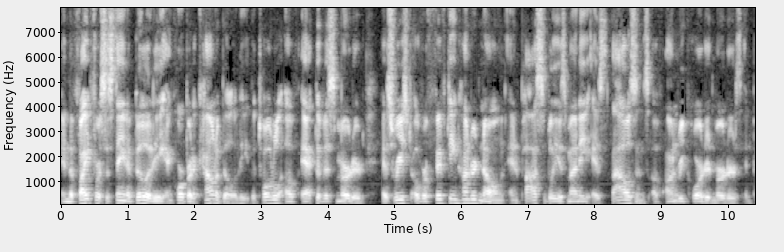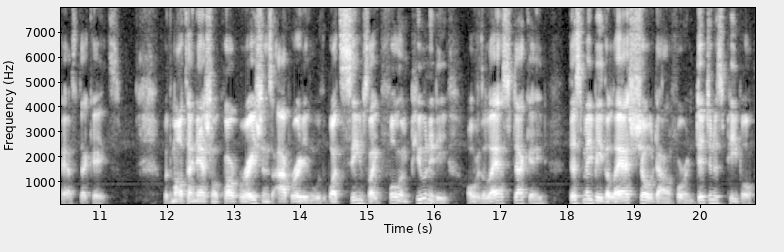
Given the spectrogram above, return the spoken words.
In the fight for sustainability and corporate accountability, the total of activists murdered has reached over 1,500 known and possibly as many as thousands of unrecorded murders in past decades. With multinational corporations operating with what seems like full impunity over the last decade, this may be the last showdown for indigenous people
